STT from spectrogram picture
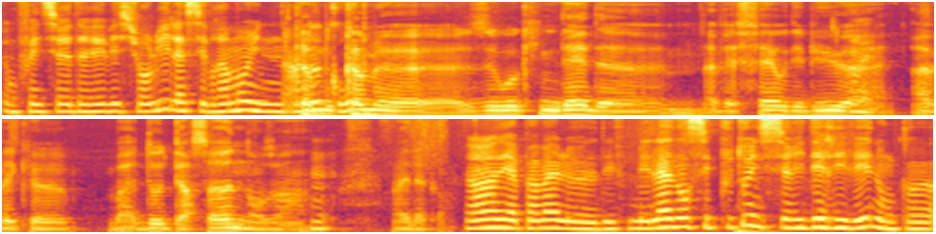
On fait une série dérivée sur lui. Là, c'est vraiment une, un comme, autre groupe. comme euh, The Walking Dead euh, avait fait au début euh, Ouais. avec euh, bah, d'autres personnes dans un. Mm. Ouais, d'accord. Non, il y a pas mal. euh, des- Mais là, non, c'est plutôt une série dérivée, donc euh,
